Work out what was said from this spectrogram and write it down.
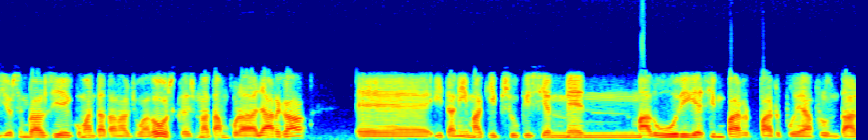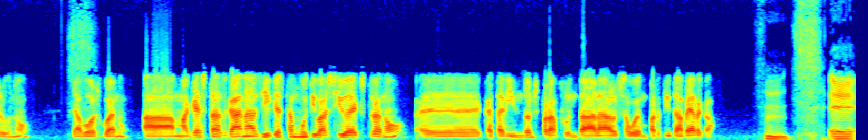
jo sempre els he comentat als jugadors que és una temporada llarga, eh, i tenim equip suficientment madur, diguéssim, per, per poder afrontar-ho, no? Llavors, bueno, amb aquestes ganes i aquesta motivació extra no? eh, que tenim doncs, per afrontar ara el següent partit a Berga. Mm. Eh,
